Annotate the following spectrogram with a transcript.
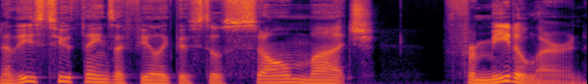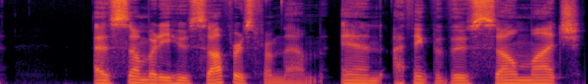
Now, these two things, I feel like there's still so much for me to learn as somebody who suffers from them, and I think that there's so much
